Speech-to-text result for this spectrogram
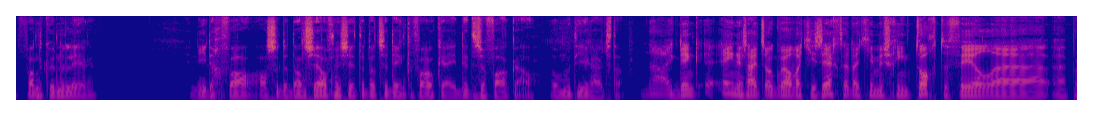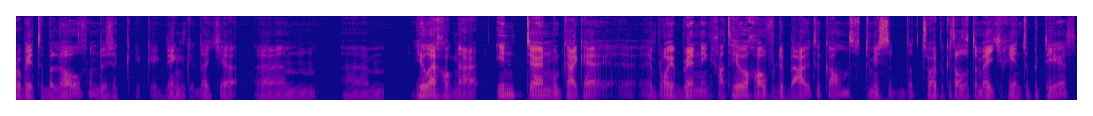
van kunnen leren? In ieder geval, als ze er dan zelf in zitten, dat ze denken van oké, dit is een valkuil. We moeten hier uitstappen. Nou, ik denk e- enerzijds ook wel wat je zegt, hè, dat je misschien toch te veel eh, eh, probeert te beloven. Dus ik, ik, ik denk dat je ehm, ehm, heel erg ook naar intern moet kijken. Hè. Eh, Employer branding gaat heel erg over de buitenkant. Tenminste, dat, zo heb ik het altijd een beetje geïnterpreteerd.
